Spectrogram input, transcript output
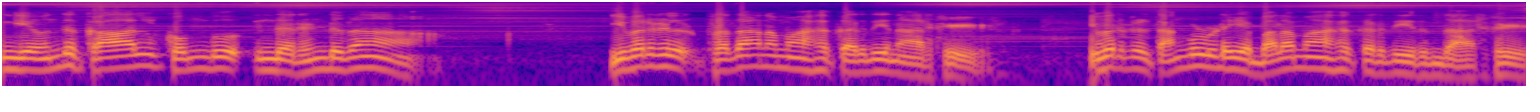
இங்கே வந்து கால் கொம்பு இந்த ரெண்டு தான் இவர்கள் பிரதானமாக கருதினார்கள். இவர்கள் தங்களுடைய பலமாக கருதி இருந்தார்கள்.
